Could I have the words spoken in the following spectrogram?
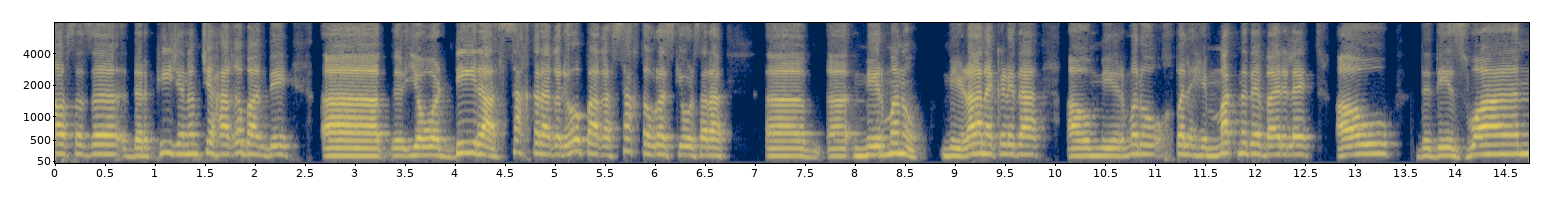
تاسو زه در پیژنم چې هغه باندې یو ډیره سخت راغلی او په هغه سخت ورځ کې ورسره میرمنو میړانه کړې ده او میرمنو خپل همت نه دی بایرلی او د دې ځوان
